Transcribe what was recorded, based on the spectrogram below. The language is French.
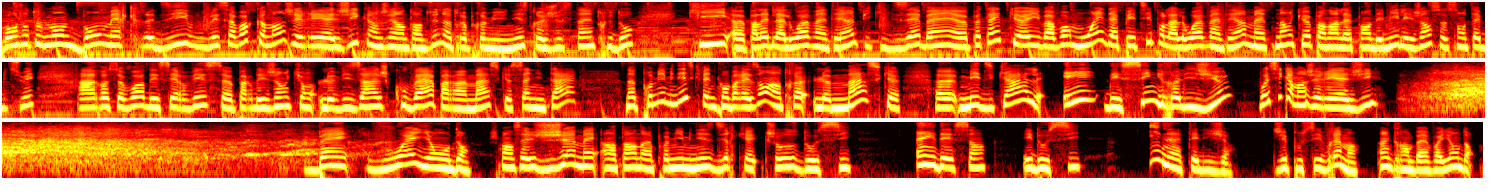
Bonjour tout le monde, bon mercredi. Vous voulez savoir comment j'ai réagi quand j'ai entendu notre premier ministre Justin Trudeau qui euh, parlait de la loi 21 puis qui disait ben euh, peut-être qu'il va avoir moins d'appétit pour la loi 21 maintenant que pendant la pandémie les gens se sont habitués à recevoir des services euh, par des gens qui ont le visage couvert par un masque sanitaire. Notre premier ministre qui fait une comparaison entre le masque médical et des signes religieux. Voici comment j'ai réagi. Ben, voyons donc. Je pensais jamais entendre un premier ministre dire quelque chose d'aussi indécent et d'aussi inintelligent. J'ai poussé vraiment un grand bain, voyons donc.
